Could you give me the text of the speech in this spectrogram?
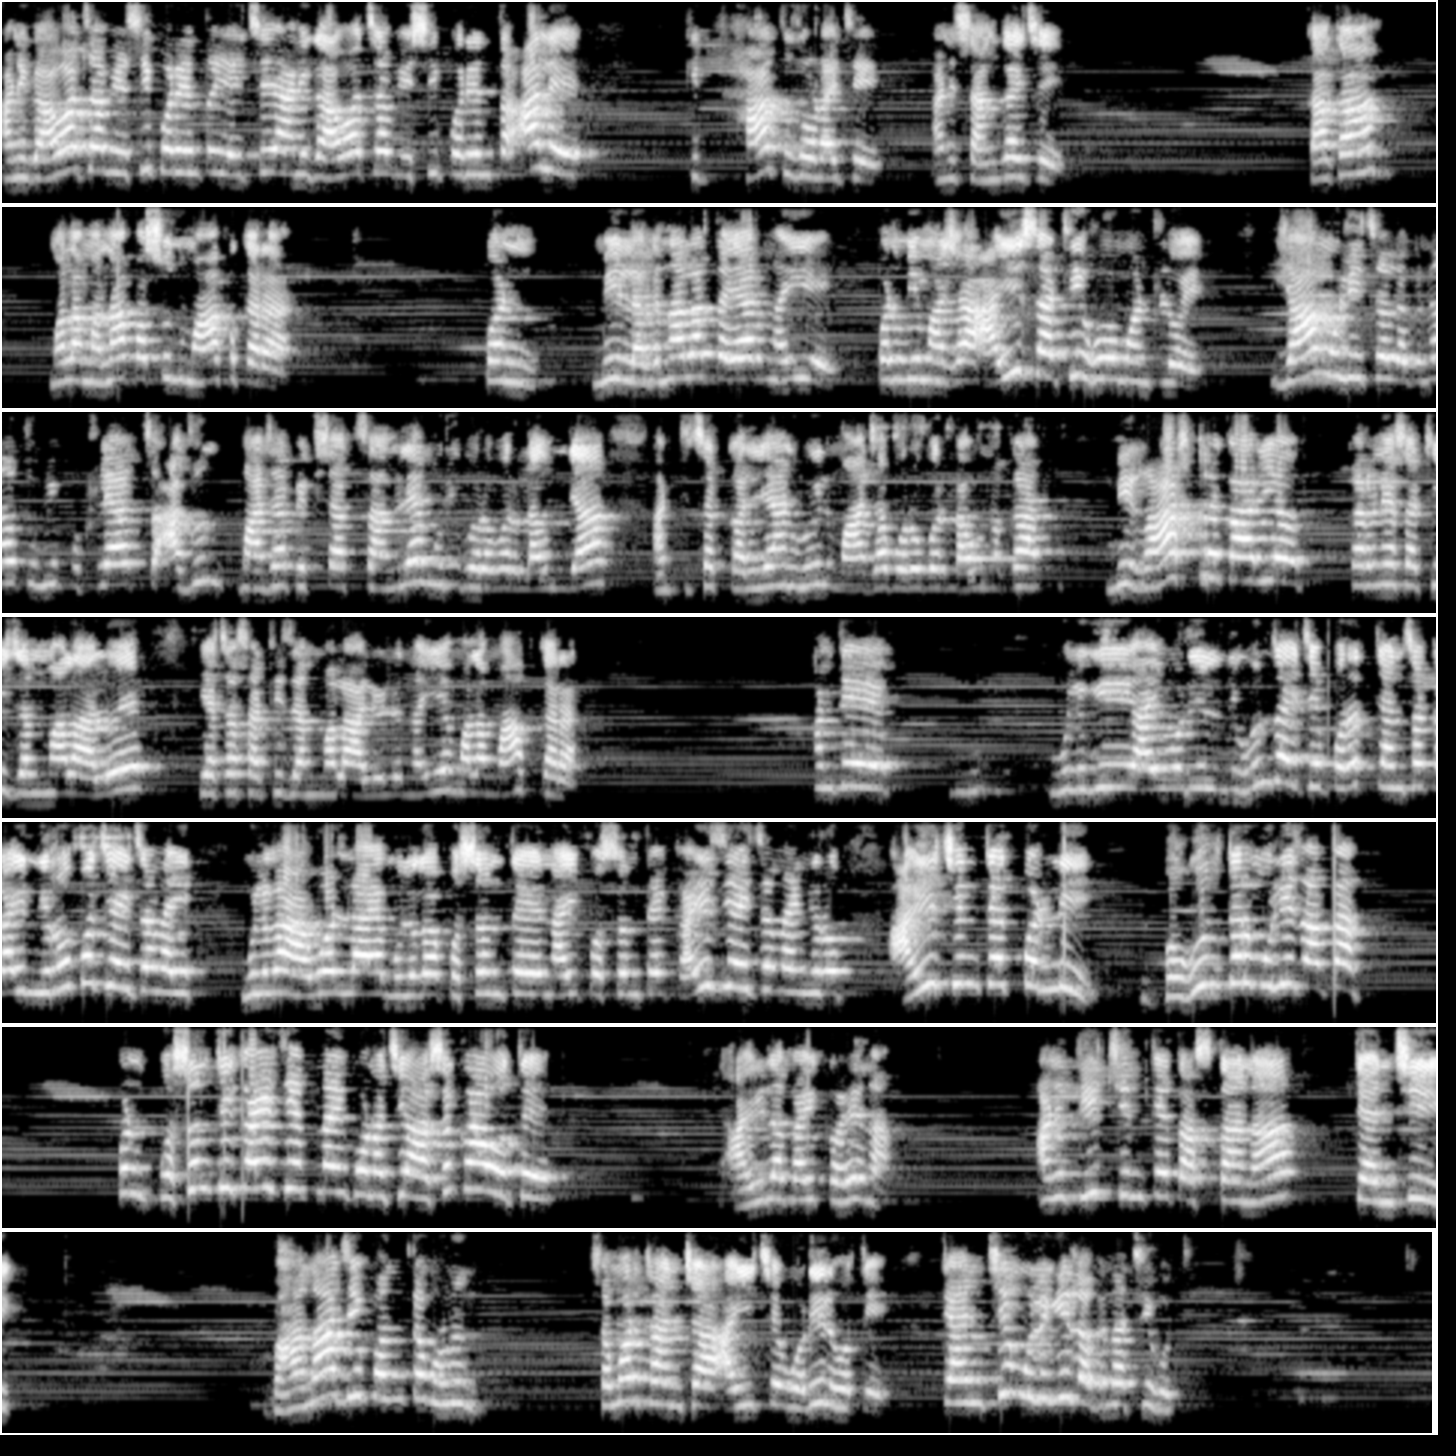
आणि गावाच्या वेशीपर्यंत यायचे आणि गावाच्या वेशीपर्यंत आले की हात जोडायचे आणि सांगायचे काका मला मनापासून माफ करा पण मी लग्नाला तयार नाहीये. पण मी माझ्या आईसाठी हो म्हटलोय. या मुलीचं लग्न तुम्ही कुठल्याच अजून माझ्यापेक्षा चांगल्या मुली बरोबर लावून द्या आणि तिचं कल्याण होईल माझ्या बरोबर लावू नका. मी राष्ट्र कार्य करण्यासाठी जन्माला आलोय याच्यासाठी जन्माला आलेलो नाहीये मला माफ करा. आणि ते मुलगी आई वडील निघून जायचे परत त्यांचा काही निरोपच यायचा नाही. मुलगा आवडलाय मुलगा पसंत आहे नाही पसंत आहे काहीच यायचं नाही निरोप. आई चिंतेत पडली. बघून तर मुली जातात. पण पसंती काहीच येत नाही कोणाची. असं का होते? आईला काही कळे ना आणि ती चिंतेत असताना त्यांची भानाजी पंत म्हणून समर्थांच्या आईचे वडील होते. त्यांची मुलगी लग्नाची होती.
